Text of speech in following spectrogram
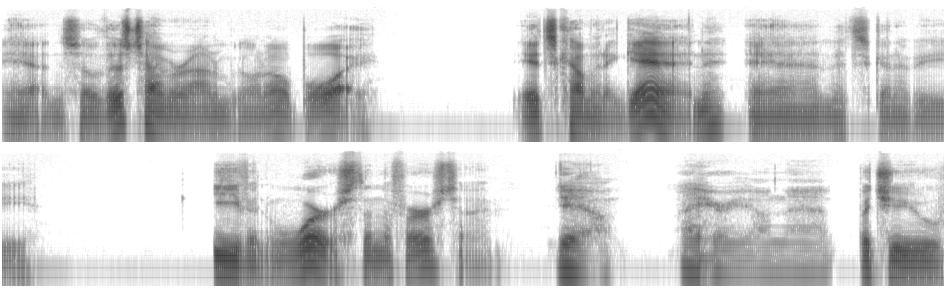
And so this time around, I'm going, oh boy, it's coming again, and it's going to be even worse than the first time. Yeah, I hear you on that. But you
